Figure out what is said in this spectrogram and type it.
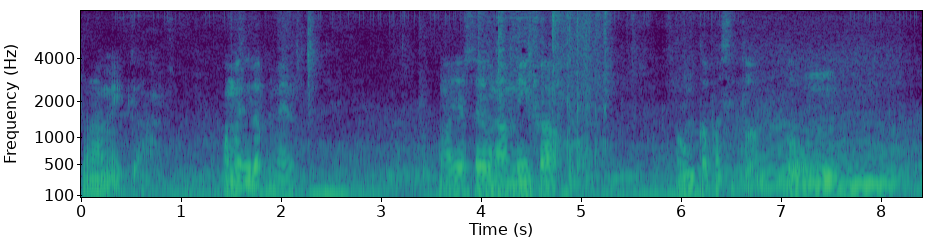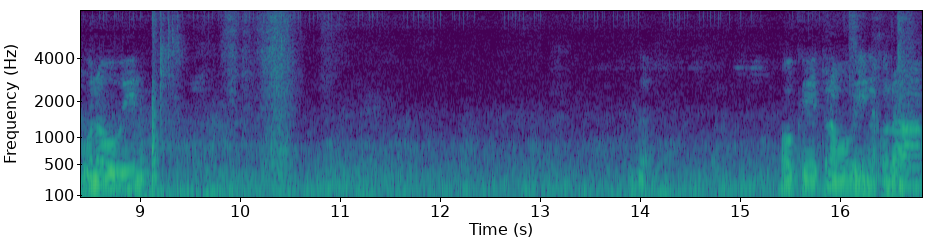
Una mica. Vamos a medirla primero. No vaya a ser una mica un capacitor o un, una bobina. Ok, esto es una bobina, una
